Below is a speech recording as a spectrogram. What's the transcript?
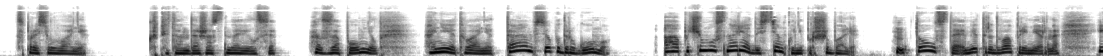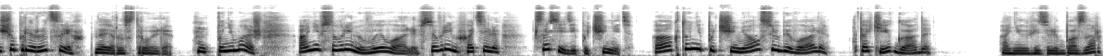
— спросил Ваня. Капитан даже остановился. Запомнил. «Нет, Ваня, там все по-другому». «А почему снаряды стенку не прошибали?» «Толстая, метра два примерно. Еще при рыцарях, наверное, строили. Понимаешь, они все время воевали, все время хотели соседей подчинить. А кто не подчинялся, убивали. Такие гады». Они увидели базар,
